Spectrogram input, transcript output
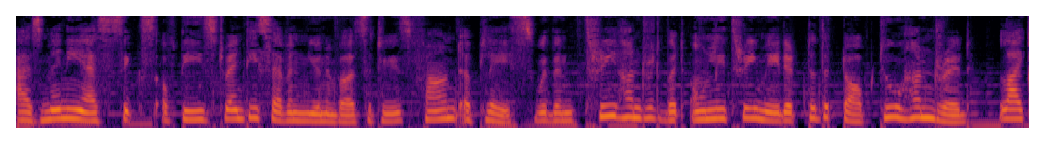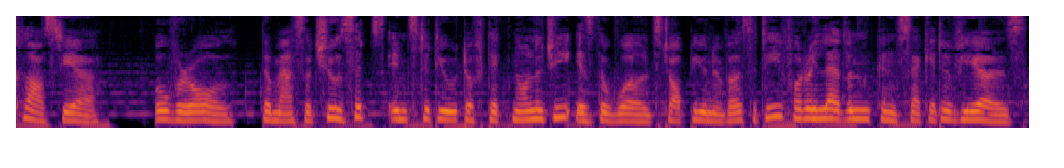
As many as six of these 27 universities found a place within 300 but only three made it to the top 200, like last year. Overall, the Massachusetts Institute of Technology is the world's top university for 11 consecutive years.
